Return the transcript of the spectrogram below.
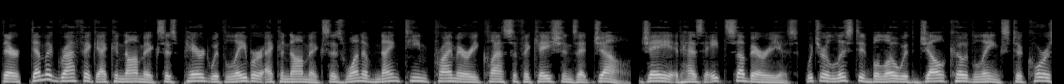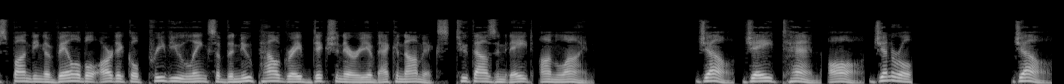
There, demographic economics is paired with labor economics as one of 19 primary classifications at JEL. J it has 8 subareas, which are listed below with JEL code links to corresponding available article preview links of the new Palgrave Dictionary of Economics 2008 online. JEL, J10 all general JEL,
